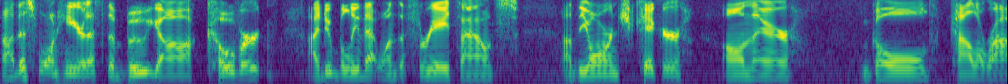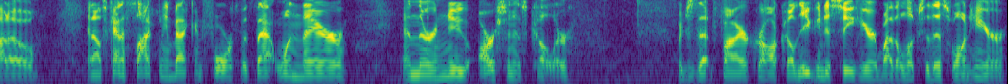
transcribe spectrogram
Uh, this one here, that's the Booyah Covert. I do believe that one's a 3 8 ounce. Uh, the orange kicker on there, gold, Colorado. And I was kind of cycling back and forth with that one there and their new arsonist color, which is that fire crawl color. You can just see here by the looks of this one here,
